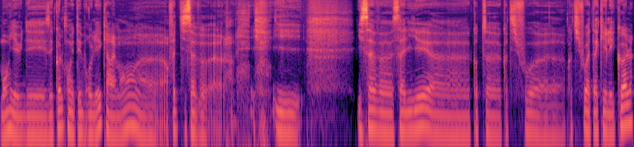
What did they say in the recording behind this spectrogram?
Bon, il y a eu des écoles qui ont été brûlées carrément. Euh, en fait, ils savent, euh, ils, savent euh, s'allier quand, quand, il faut, quand il faut attaquer l'école.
